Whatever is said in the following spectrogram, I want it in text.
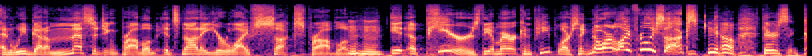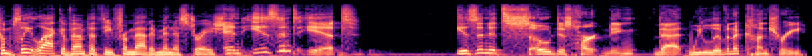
And we've got a messaging problem. It's not a your life sucks problem. Mm-hmm. It appears the American people are saying, no, our life really sucks. No, there's complete lack of empathy from that administration. And isn't it isn't it so disheartening that we live in a country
